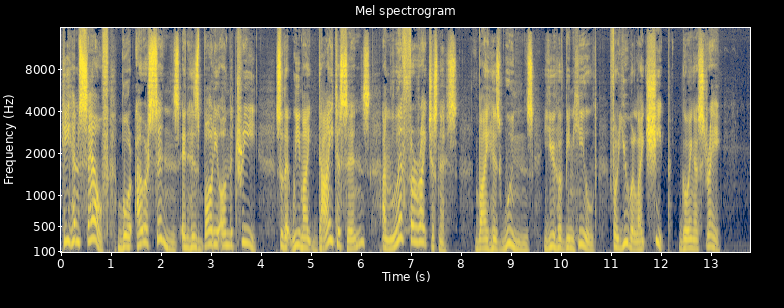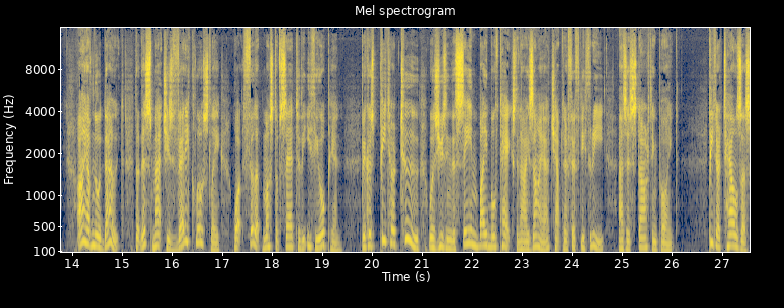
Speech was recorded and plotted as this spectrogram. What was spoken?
He himself bore our sins in his body on the tree, so that we might die to sins and live for righteousness. By his wounds you have been healed for you were like sheep going astray. I have no doubt that this matches very closely what Philip must have said to the Ethiopian, because Peter too was using the same Bible text in Isaiah chapter 53 as his starting point. Peter tells us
